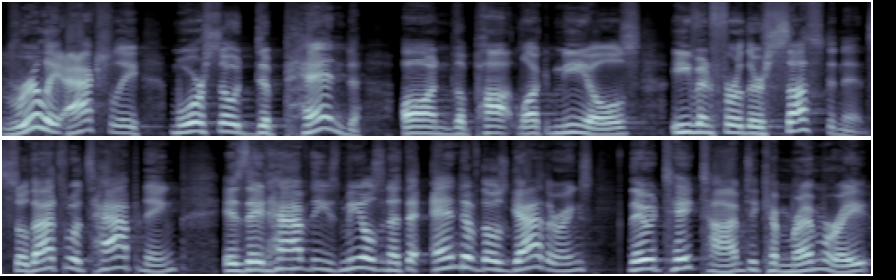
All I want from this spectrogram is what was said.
really actually more so depend on the potluck meals even for their sustenance. So that's what's happening is they'd have these meals and at the end of those gatherings they would take time to commemorate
